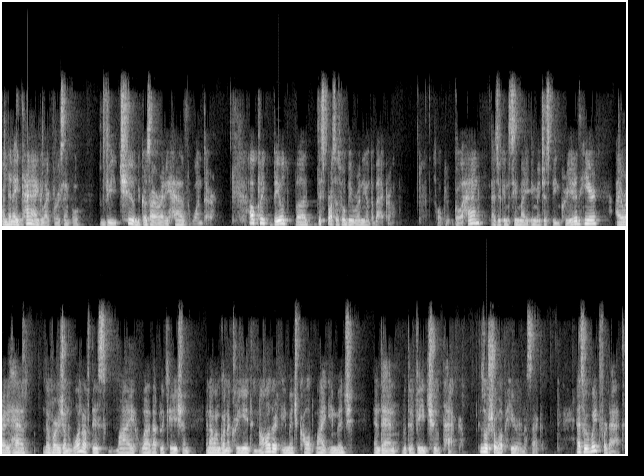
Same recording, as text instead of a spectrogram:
and then a tag, like for example, v2, because I already have one there. I'll click build, but this process will be running on the background. So I'll go ahead. As you can see, my image is being created here. I already have the version one of this my web application, and now I'm going to create another image called my image, and then with the v2 tag. This will show up here in a second. As we wait for that,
